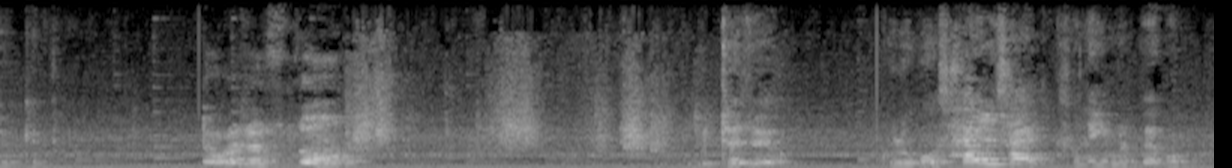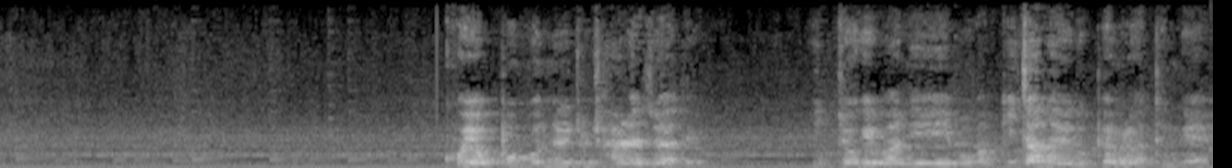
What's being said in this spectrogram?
이렇게 떨어졌어. 묻혀줘요. 그리고 살살 손에 힘을 빼고 코 옆부분을 좀 잘해줘야 돼요. 이쪽에 많이 뭐가 끼잖아요. 노폐물 같은 게.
